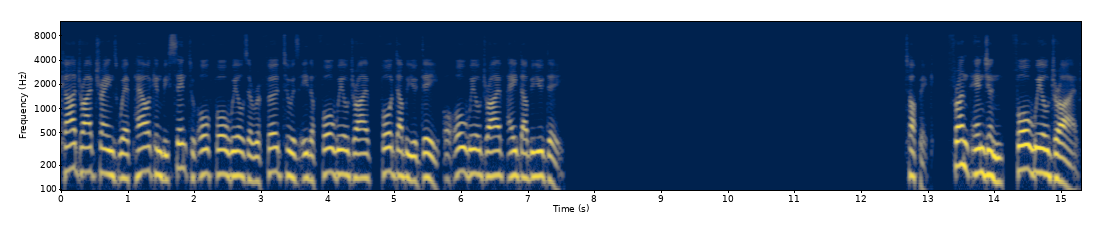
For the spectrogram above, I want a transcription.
Car drivetrains where power can be sent to all four wheels are referred to as either four-wheel drive 4WD or all-wheel drive AWD. Topic: Front engine, four-wheel drive.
